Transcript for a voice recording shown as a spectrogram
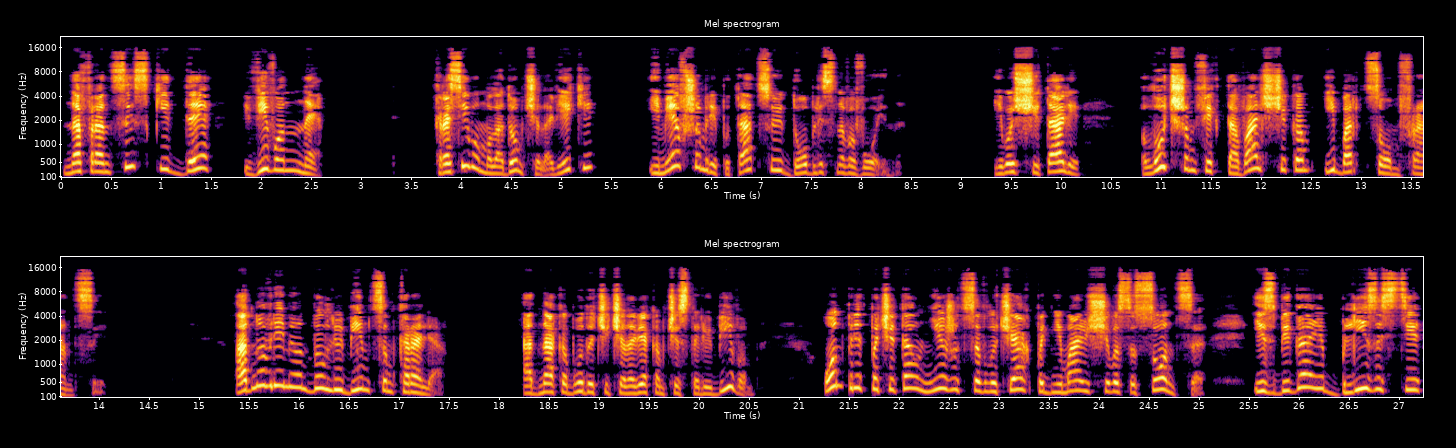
на Франциске де Вивонне, красивом молодом человеке, имевшем репутацию доблестного воина. Его считали лучшим фехтовальщиком и борцом Франции. Одно время он был любимцем короля. Однако, будучи человеком честолюбивым, он предпочитал нежиться в лучах поднимающегося солнца, избегая близости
